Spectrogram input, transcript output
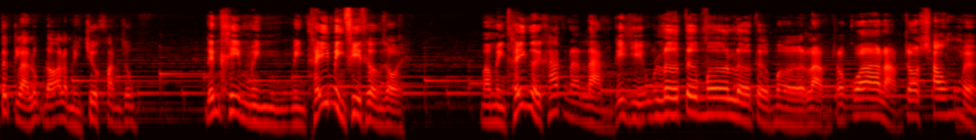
Tức là lúc đó là mình chưa khoan dung. Đến khi mình mình thấy mình phi thường rồi mà mình thấy người khác là làm cái gì cũng lơ tơ mơ lờ tờ mờ làm cho qua làm cho xong rồi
